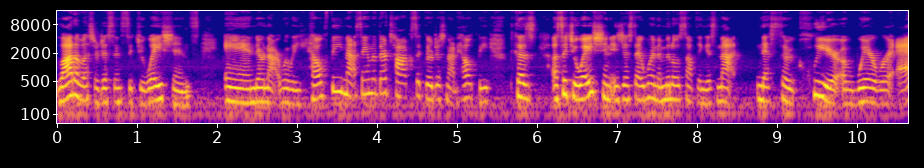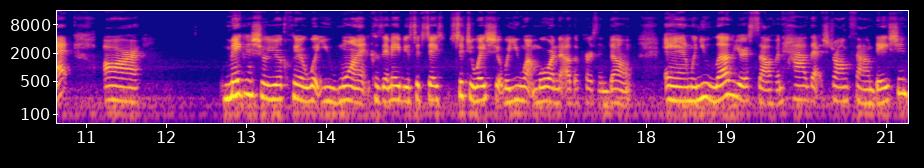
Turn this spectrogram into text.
a lot of us are just in situations and they're not really healthy. Not saying that they're toxic, they're just not healthy because a situation is just that we're in the middle of something. It's not necessarily clear of where we're at. Or making sure you're clear what you want because it may be a situa- situation where you want more and the other person don't and when you love yourself and have that strong foundation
